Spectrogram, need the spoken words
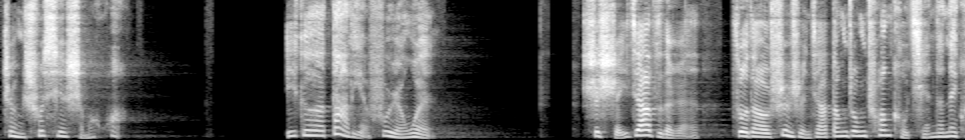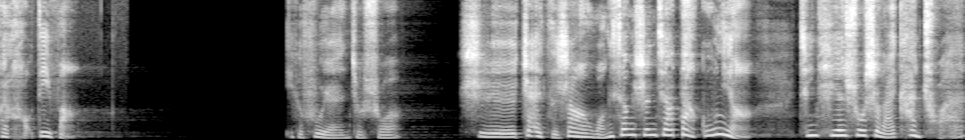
正说些什么话。一个大脸妇人问：“是谁家子的人？”坐到顺顺家当中窗口前的那块好地方，一个妇人就说：“是寨子上王乡绅家大姑娘，今天说是来看船，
